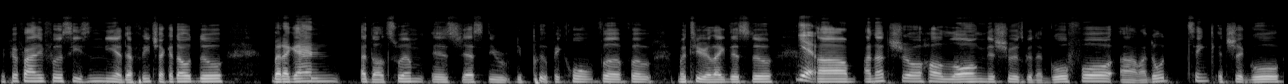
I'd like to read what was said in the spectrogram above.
if you're of first season, yeah, definitely check it out, though. But again, Adult Swim is just the the perfect home for for material like this, though. Yeah. Um, I'm not sure how long this show is gonna go for. Um, I don't think it should go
